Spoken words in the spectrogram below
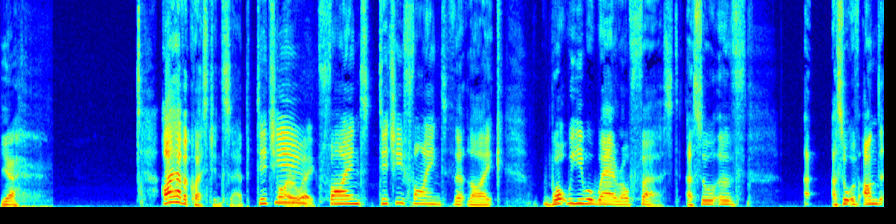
yeah, I have a question, Seb. Did you find? Did you find that like what were you aware of first? A sort of a, a sort of under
